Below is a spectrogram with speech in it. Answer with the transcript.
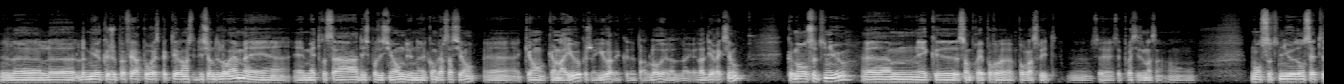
le, mieux que je peux faire pour respecter l'institution de l'OM est, mettre ça à disposition d'une conversation qu'on a eue, que j'ai eue avec Pablo et la direction que m'ont soutenu euh, et que sont prêts pour, euh, pour la suite. Euh, c'est précisément ça. On m'ont soutenu dans cette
